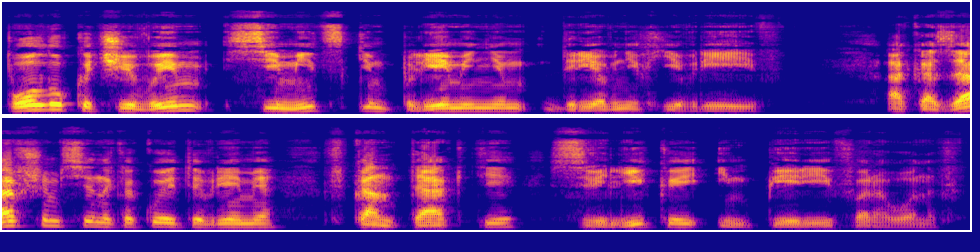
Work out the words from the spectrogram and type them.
полукочевым семитским племенем древних евреев, оказавшимся на какое-то время в контакте с великой империей фараонов.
